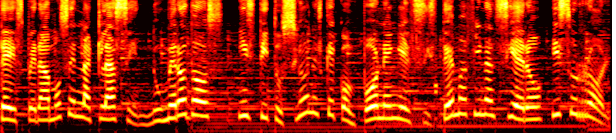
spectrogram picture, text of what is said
Te esperamos en la clase número 2, instituciones que componen el sistema financiero y su rol.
